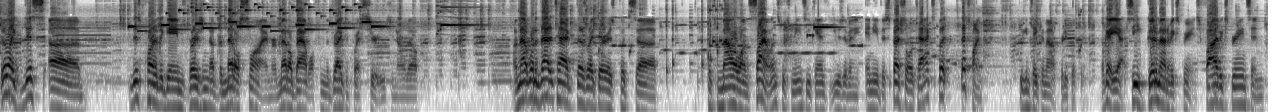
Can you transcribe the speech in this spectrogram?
they're like this uh, this part of the game's version of the Metal Slime or Metal Babble from the Dragon Quest series. You know, though. And that what that attack does right there is puts uh, puts Mallow on silence, which means he can't use any any of his special attacks. But that's fine. We can take them out pretty quickly. Okay, yeah. See, good amount of experience. Five experience and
